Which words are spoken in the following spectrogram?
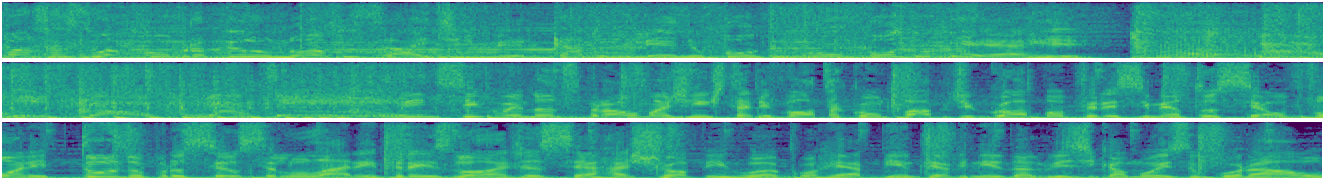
Faça sua compra pelo nosso site mercadomilênio.com.br. 25 minutos para uma, a gente está de volta com o Papo de Copa, oferecimento Celfone, tudo pro seu celular em três lojas, Serra Shopping, Rua Correia Pinto e Avenida Luiz de Camões do Coral.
